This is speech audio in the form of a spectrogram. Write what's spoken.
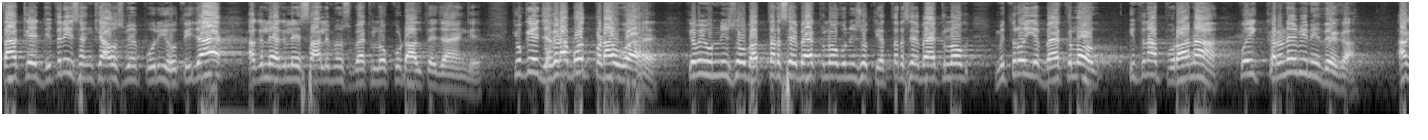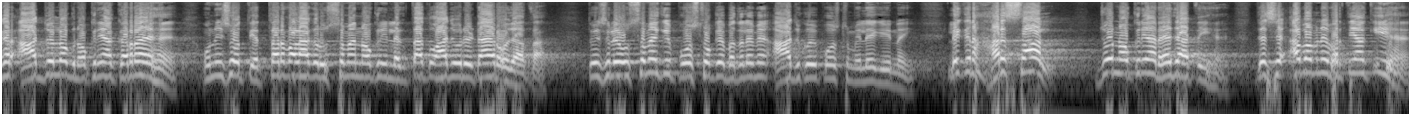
ताकि जितनी संख्या उसमें पूरी होती जाए, अगले अगले साल में उस बैकलॉग को डालते जाएँगे। क्योंकि ये झगड़ा बहुत पड़ा हुआ है कि भाई उन्नीस सौ बहत्तर से बैकलॉग उन्नीस सौ तिहत्तर से बैकलॉग मित्रों, ये बैकलॉग इतना पुराना, कोई करने भी नहीं देगा। अगर आज जो लोग नौकरियाँ कर रहे हैं, उन्नीस सौ तिहत्तर वाला अगर उस समय नौकरी लगता तो आज वो रिटायर हो जाता। तो इसलिए उस समय की पोस्टों के बदले में आज कोई पोस्ट मिलेगी नहीं। लेकिन हर साल जो नौकरियाँ रह जाती हैं, जैसे अब हमने भर्तियाँ की हैं,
